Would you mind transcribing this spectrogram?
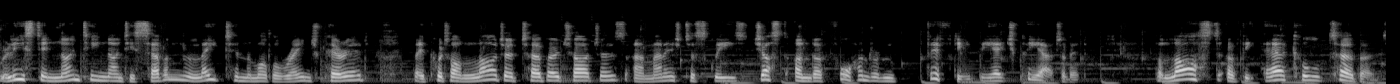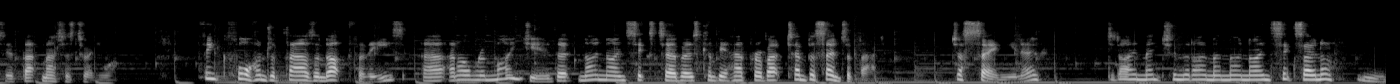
Released in 1997, late in the model range period, they put on larger turbochargers and managed to squeeze just under 450 bhp out of it. The last of the air cooled turbos, if that matters to anyone. Think 400,000 up for these, uh, and I'll remind you that 996 turbos can be had for about 10% of that. Just saying, you know. Did I mention that I'm a 996 owner? Hmm,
